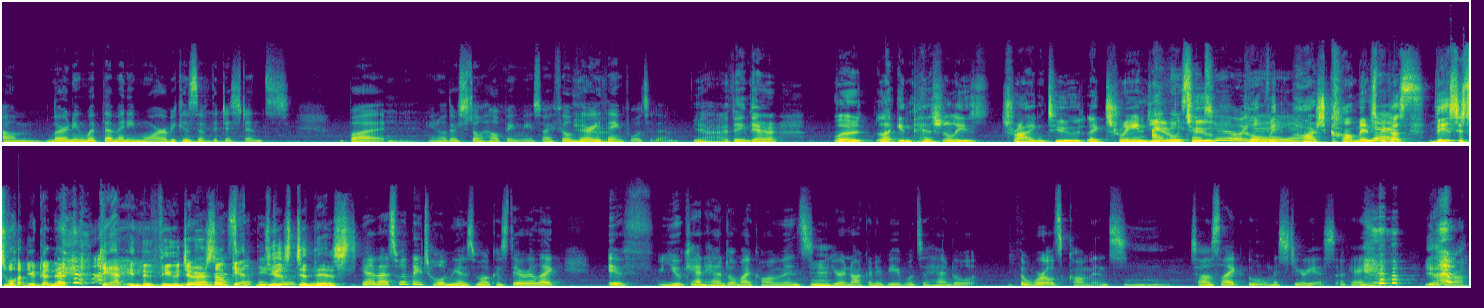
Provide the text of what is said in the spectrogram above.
um, learning with them anymore because of the Mm. distance, but you know they're still helping me, so I feel very thankful to them. Yeah, I think they're were like intentionally trying to like train you so to cope Yeah, with yeah, yeah. harsh comments because this is what you're gonna get in the future. Yeah, so get used to me. this. Yeah, that's what they told me as well because they were like, if you can't handle my comments, Mm. you're not to be able to handle the world's comments. Ooh. So I was like, ooh, mysterious. Okay. Yeah. yeah.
